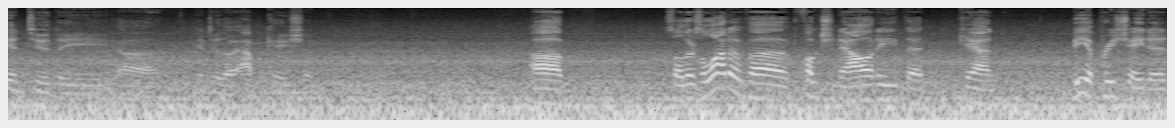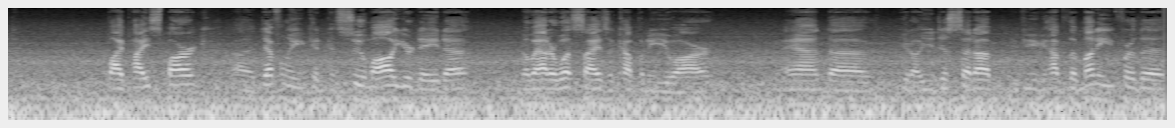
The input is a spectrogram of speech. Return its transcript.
into the uh, into the application. Um, so there's a lot of uh, functionality that can be appreciated by PySpark. Uh, definitely can consume all your data, no matter what size of company you are, and uh, you know you just set up. If you have the money for the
